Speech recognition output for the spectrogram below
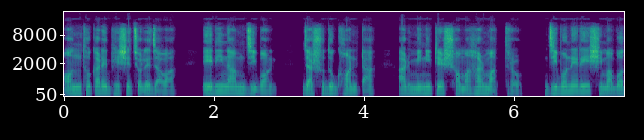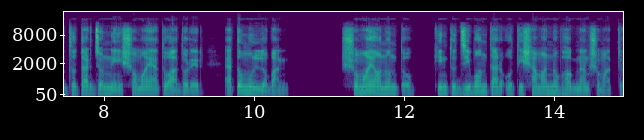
অন্ধকারে ভেসে চলে যাওয়া, এরই নাম জীবন, যা শুধু ঘণ্টা আর মিনিটের সমাহার মাত্র। জীবনের এই সীমাবদ্ধতার জন্যেই সময় এত আদরের, এত মূল্যবান। সময় অনন্ত, কিন্তু জীবন তার অতি সামান্য ভগ্নাংশ মাত্র।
